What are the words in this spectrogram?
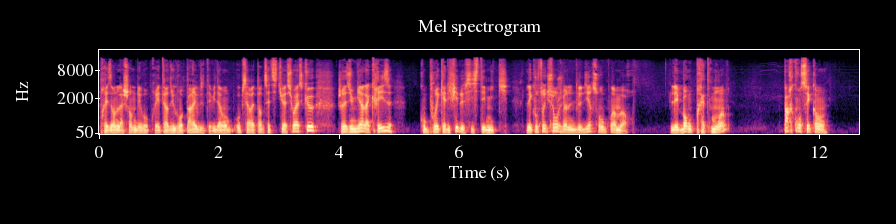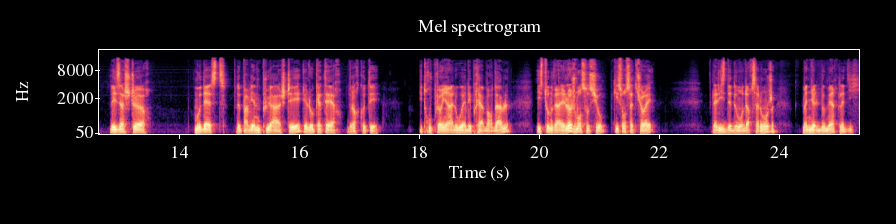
président de la Chambre des propriétaires du Grand Paris, vous êtes évidemment observateur de cette situation. Est-ce que, je résume bien la crise, qu'on pourrait qualifier de systémique? Les constructions, je viens de le dire, sont au point mort. Les banques prêtent moins. Par conséquent, les acheteurs modestes ne parviennent plus à acheter. Les locataires, de leur côté, ils trouvent plus rien à louer à des prix abordables. Ils se tournent vers les logements sociaux, qui sont saturés. La liste des demandeurs s'allonge. Manuel Domergue l'a dit.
